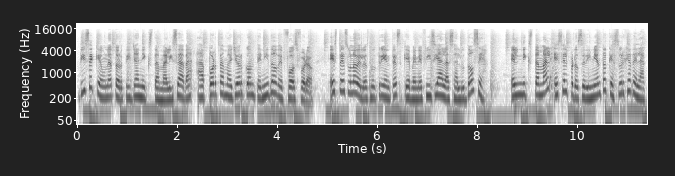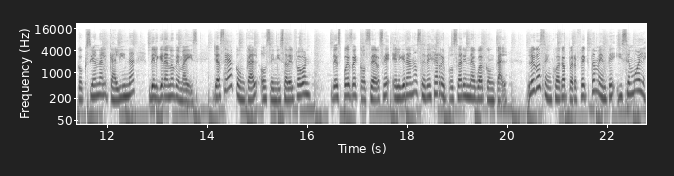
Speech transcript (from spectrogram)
dice que una tortilla nixtamalizada aporta mayor contenido de fósforo. Este es uno de los nutrientes que beneficia a la salud ósea. El nixtamal es el procedimiento que surge de la cocción alcalina del grano de maíz, ya sea con cal o ceniza del fogón. Después de cocerse, el grano se deja reposar en agua con cal. Luego se enjuaga perfectamente y se muele.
